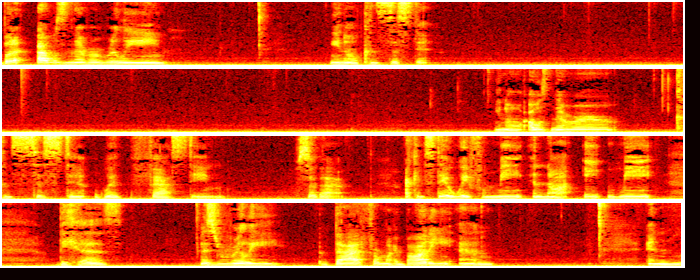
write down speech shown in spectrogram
But I was never really you know, consistent. You know, I was never consistent with fasting so that I can stay away from meat and not eat meat because is really bad for my body and and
